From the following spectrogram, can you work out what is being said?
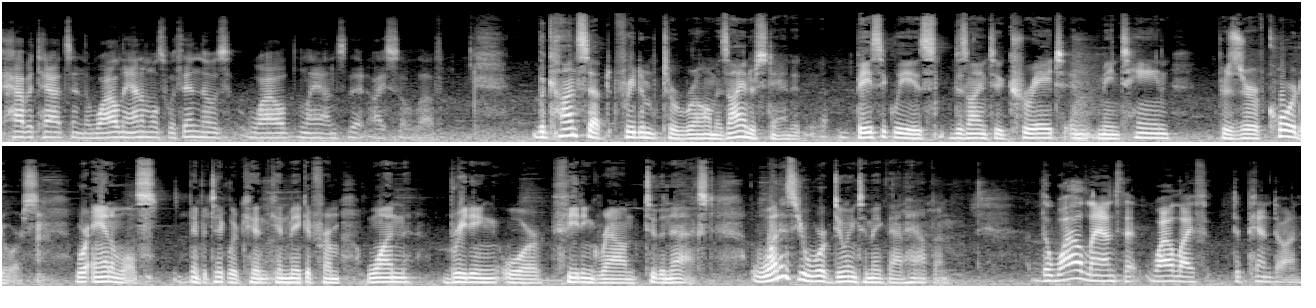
habitats and the wild animals within those wild lands that I so love. The concept freedom to roam, as I understand it, basically is designed to create and maintain, preserve corridors where animals, in particular, can, can make it from one breeding or feeding ground to the next. What is your work doing to make that happen? The wildlands that wildlife depend on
